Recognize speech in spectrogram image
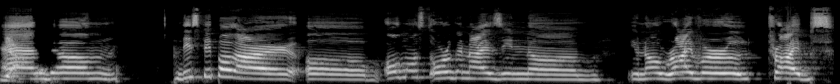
Yeah. And, um, these people are uh, almost organizing, um, you know, rival tribes,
